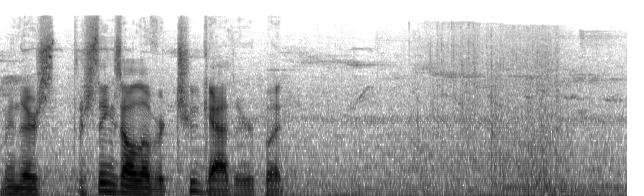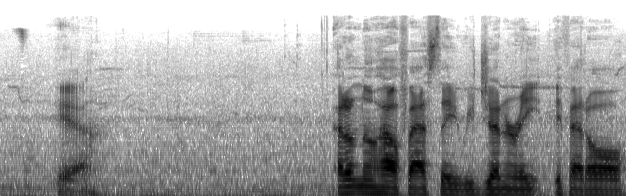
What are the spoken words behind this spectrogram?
I mean, there's there's things all over to gather, but... Yeah. I don't know how fast they regenerate, if at all.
